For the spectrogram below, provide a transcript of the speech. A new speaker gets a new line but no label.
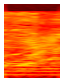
มวย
